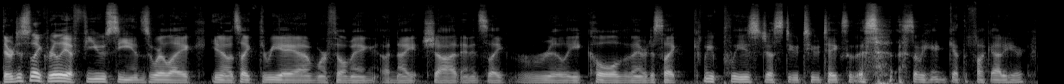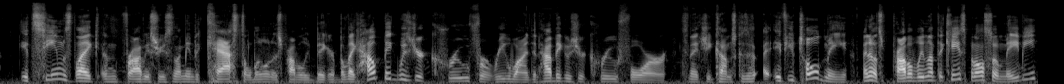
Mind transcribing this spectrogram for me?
there were just like really a few scenes where like, you know, it's like 3 a.m. we're filming a night shot and it's like really cold and they were just like, "Can we please just do two takes of this so we can get the fuck out of here?" It seems like, and for obvious reasons, I mean, the cast alone is probably bigger, but like, how big was your crew for Rewind, and how big was your crew for Tonight She Comes? Because if you told me, I know it's probably not the case, but also maybe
